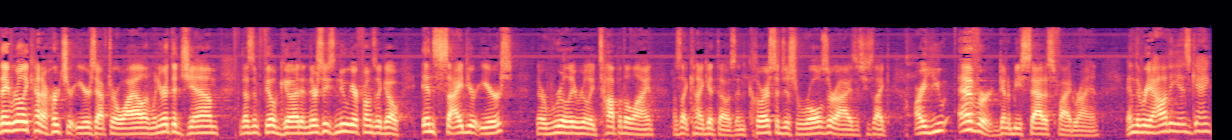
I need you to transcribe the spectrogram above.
they really kind of hurt your ears after a while. And when you're at the gym, it doesn't feel good. And there's these new earphones that go inside your ears. They're really, really top of the line. I was like, can I get those? And Clarissa just rolls her eyes and she's like, are you ever going to be satisfied, Ryan? And the reality is, gang,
